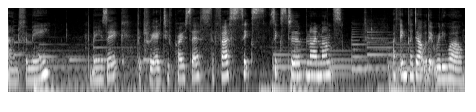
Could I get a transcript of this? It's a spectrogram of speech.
And for me, the music, the creative process, the first six six to nine months, I think I dealt with it really well.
